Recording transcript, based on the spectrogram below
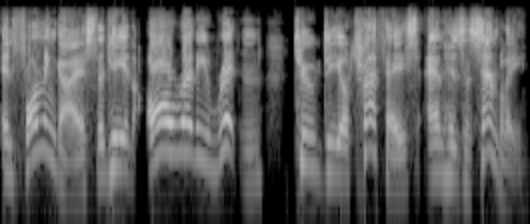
informing Gaius that he had already written to Diotrephes and his assembly.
